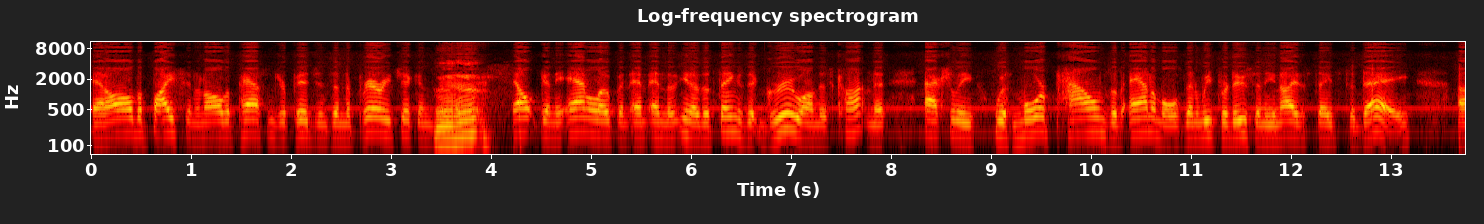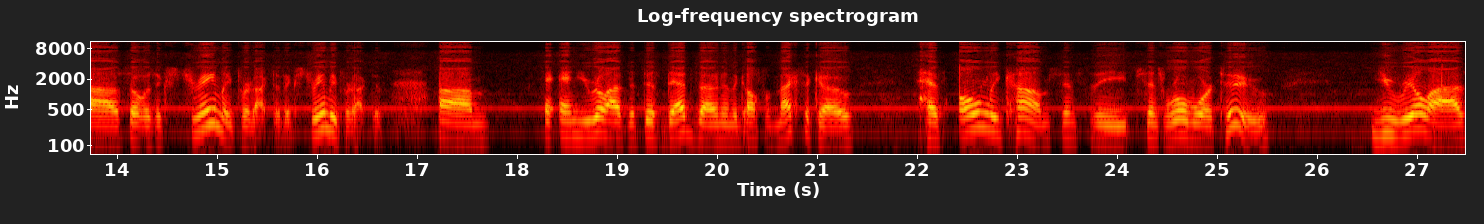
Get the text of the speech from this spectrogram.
and all the bison and all the passenger pigeons and the prairie chickens and the elk and the antelope and, and, and the, you know, the things that grew on this continent actually with more pounds of animals than we produce in the United States today. Uh, so it was extremely productive, extremely productive. Um, and you realize that this dead zone in the Gulf of Mexico has only come since the since World War II. You realize,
